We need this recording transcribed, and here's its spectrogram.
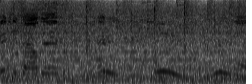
Suspension dialed in. It is smooth, really nice.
